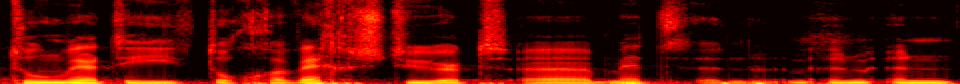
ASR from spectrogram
Toen werd hij toch weggestuurd met een, een, een,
